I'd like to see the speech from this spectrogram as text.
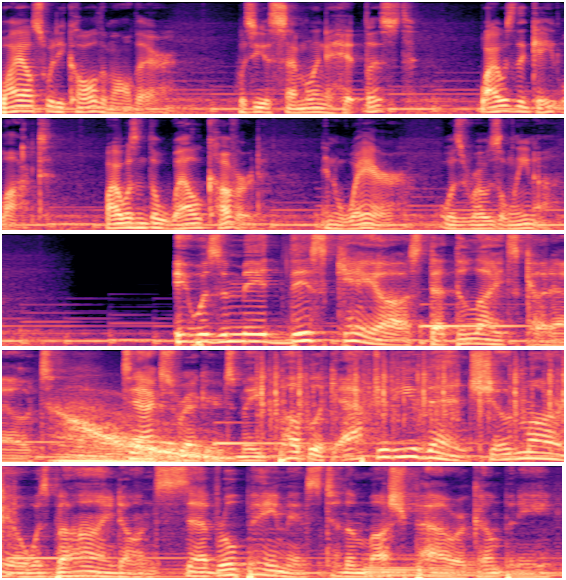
Why else would he call them all there? Was he assembling a hit list? Why was the gate locked? Why wasn't the well covered? And where was Rosalina? It was amid this chaos that the lights cut out. Tax records made public after the event showed Mario was behind on several payments to the Mush Power Company.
